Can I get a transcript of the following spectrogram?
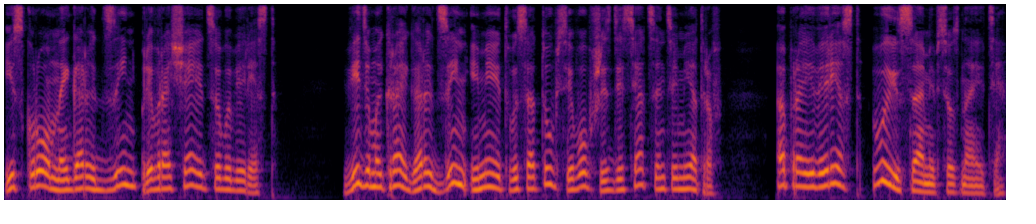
из скромной горы Дзинь превращается в Эверест. Видимый край горы Дзинь имеет высоту всего в 60 сантиметров — а про Эверест вы и сами все знаете.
